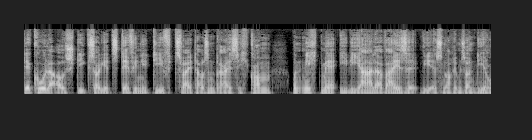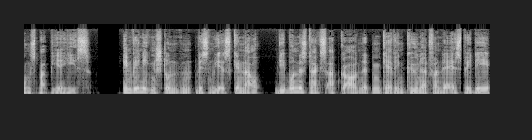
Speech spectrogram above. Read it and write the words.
Der Kohleausstieg soll jetzt definitiv 2030 kommen und nicht mehr idealerweise, wie es noch im Sondierungspapier hieß. In wenigen Stunden wissen wir es genau. Die Bundestagsabgeordneten Kevin Kühnert von der SPD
